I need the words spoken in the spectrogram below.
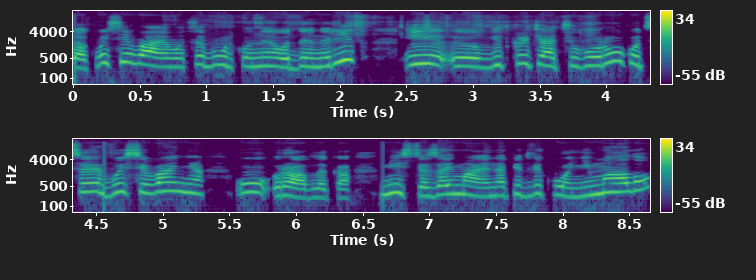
Так, висіваємо цибульку не один рік, і е, відкриття цього року це висівання у равлика. Місця займає на підвіконні мало,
